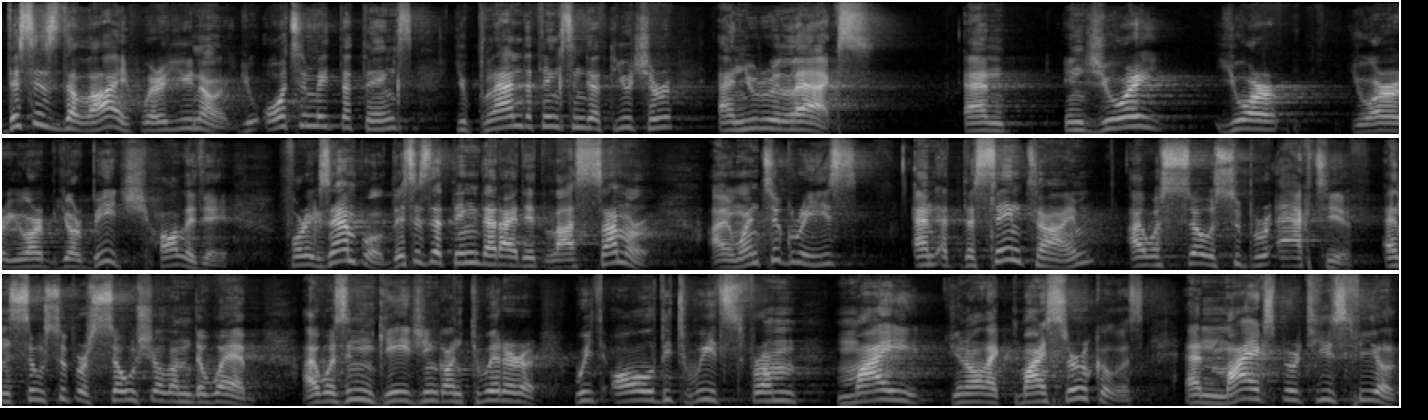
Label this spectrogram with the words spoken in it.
this is the life where you know you automate the things, you plan the things in the future, and you relax. and enjoy your, your, your, your beach holiday. For example, this is the thing that I did last summer. I went to Greece, and at the same time, I was so super active and so super social on the web. I was engaging on Twitter with all the tweets from my, you know, like my circles and my expertise field.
